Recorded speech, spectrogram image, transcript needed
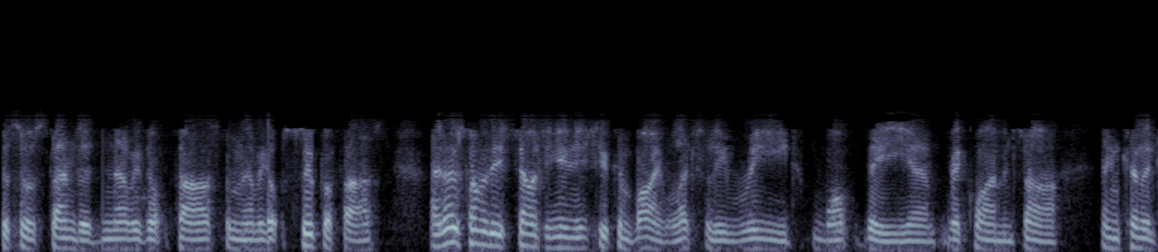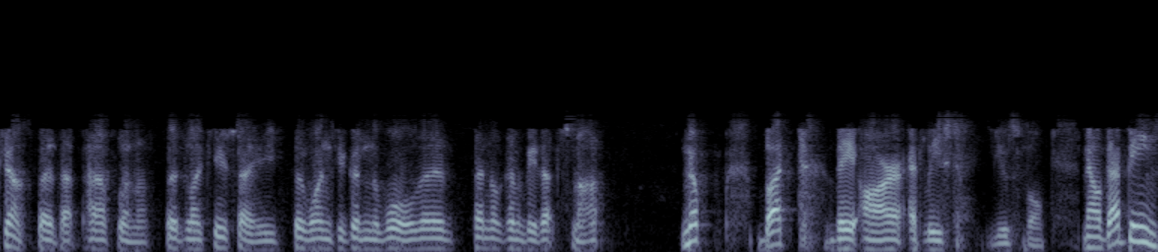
the sort of standard, now we've got fast, and now we've got super fast. I know some of these charging units you can buy will actually read what the uh, requirements are and can adjust. They're that powerful enough. But like you say, the ones you got in the wall, they're they're not going to be that smart. Nope, but they are at least useful. Now that being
